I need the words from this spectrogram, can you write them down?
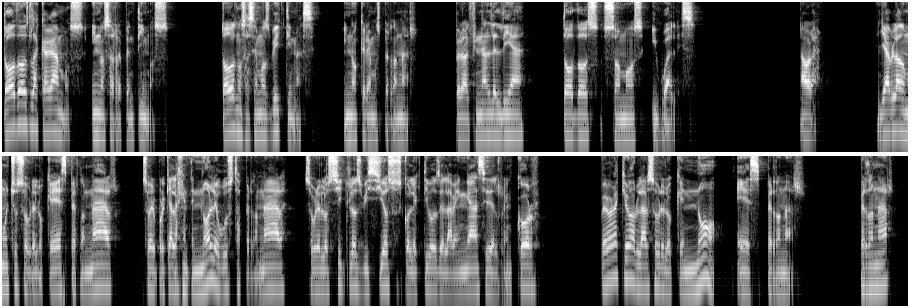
Todos la cagamos y nos arrepentimos. Todos nos hacemos víctimas y no queremos perdonar, pero al final del día todos somos iguales. Ahora, ya he hablado mucho sobre lo que es perdonar, sobre por qué a la gente no le gusta perdonar, sobre los ciclos viciosos colectivos de la venganza y del rencor, pero ahora quiero hablar sobre lo que no es perdonar. Perdonar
